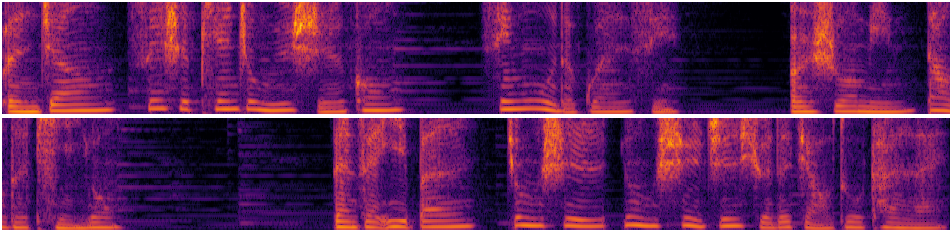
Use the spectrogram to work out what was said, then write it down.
本章虽是偏重于时空、心物的关系，而说明道的体用，但在一般重视用事之学的角度看来，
